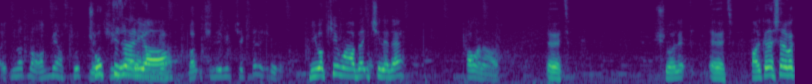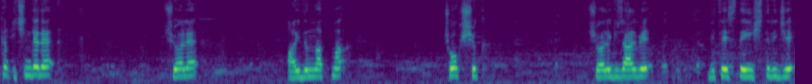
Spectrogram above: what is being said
Aydınlatma ambiyans çok güzel. Çok İçinde güzel var ya. ambiyans. Bak içinde bir çeksene şöyle. Bir bakayım abi içine de. Aman abi. Evet. Şöyle evet. Arkadaşlar bakın içinde de şöyle aydınlatma çok şık. Şöyle güzel bir vites değiştirici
